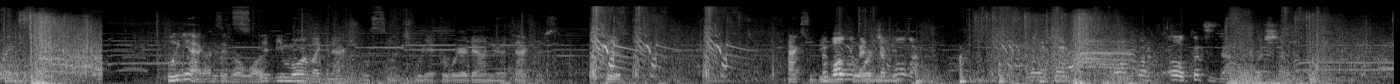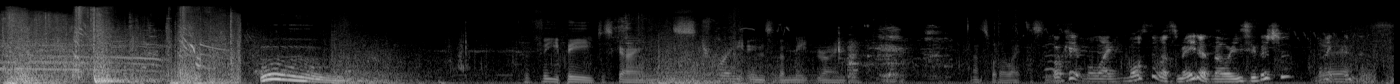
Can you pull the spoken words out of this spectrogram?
Well, yeah, Attackers because are what? it'd be more like an actual siege where you have to wear down your attackers. Attacks would be jump more over, jump over. Oh, Quicks is down. Oh, shit. Ooh, The VB just going straight into the meat grinder. That's what I like to see. Okay, well, like, most of us made it, though. You see this shit? My Yeah. goodness.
